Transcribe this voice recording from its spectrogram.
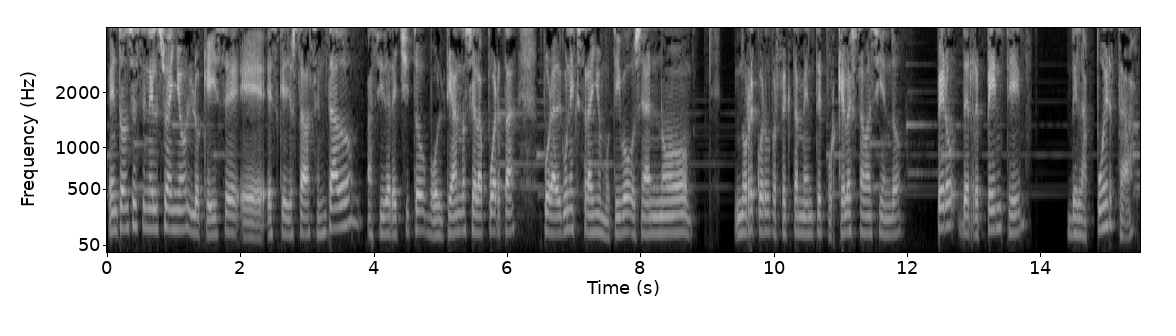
Entonces en el sueño lo que hice eh, es que yo estaba sentado, así derechito, volteando hacia la puerta por algún extraño motivo, o sea, no, no recuerdo perfectamente por qué lo estaba haciendo, pero de repente de la puerta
